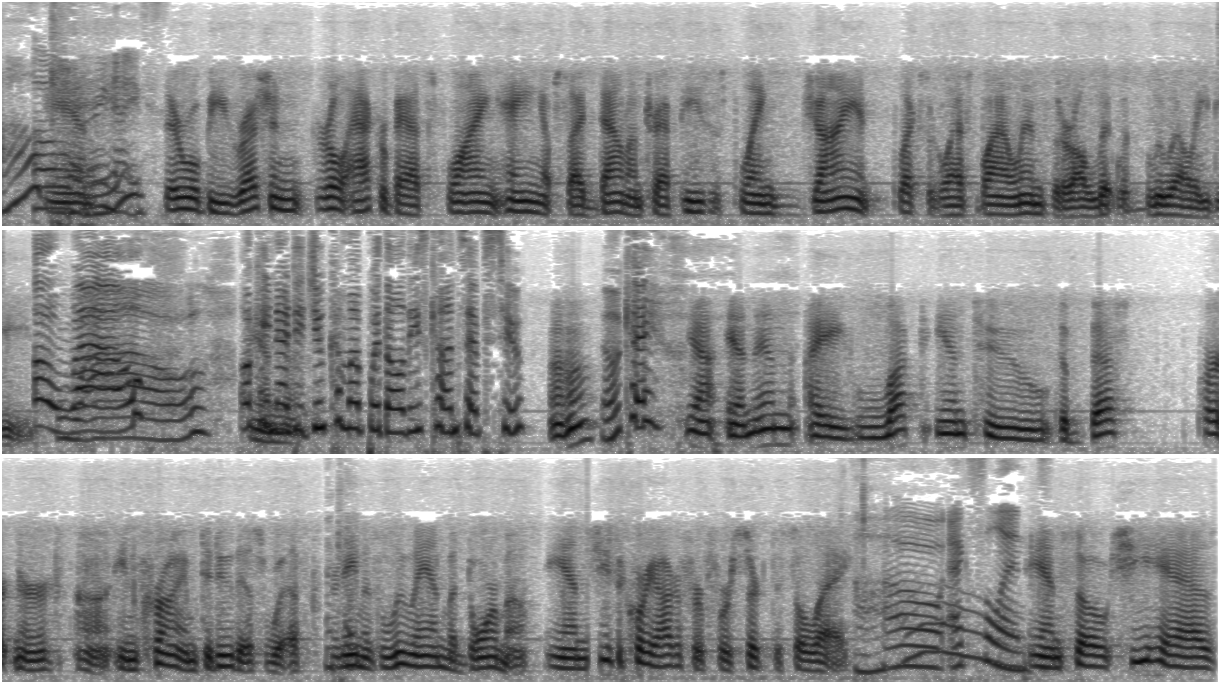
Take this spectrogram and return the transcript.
Oh, And very nice. there will be Russian girl acrobats flying, hanging upside down on trapezes, playing giant plexiglass violins that are all lit with blue LEDs. Oh, wow. Okay, And, now uh, did you come up with all these concepts too? Uh huh. Okay. Yeah, and then I lucked into the best partner uh, in crime to do this with. Her name is Lou Ann Madorma, and she's the choreographer for Cirque du Soleil. Oh, excellent. And so she has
